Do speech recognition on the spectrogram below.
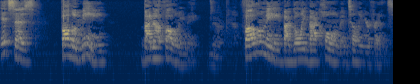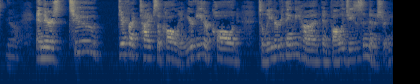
It says, follow me by not following me. Yeah. Follow me by going back home and telling your friends. Yeah. And there's two different types of calling. You're either called to leave everything behind and follow Jesus in ministry,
